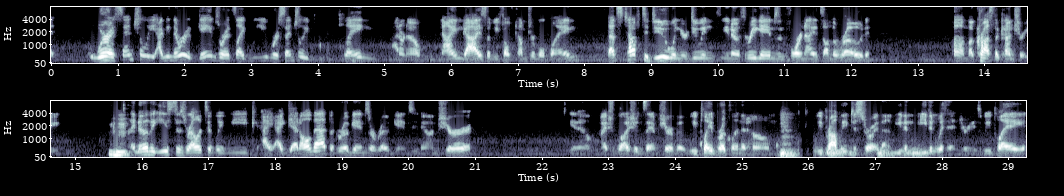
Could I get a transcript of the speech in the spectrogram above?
we're essentially, I mean, there were games where it's like we were essentially playing, I don't know, nine guys that we felt comfortable playing. That's tough to do when you're doing, you know, three games and four nights on the road um, across the country. Mm-hmm. I know the East is relatively weak. I, I get all that, but road games are road games. You know, I'm sure you know, I should well, I shouldn't say I'm sure, but we play Brooklyn at home. We probably destroy them, even even with injuries. We play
